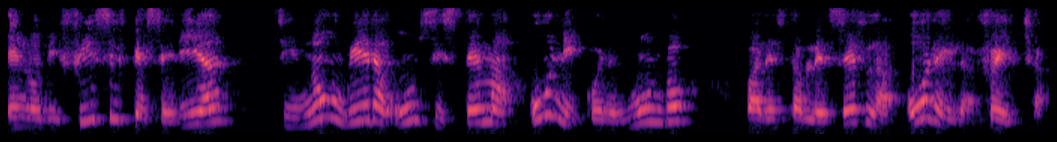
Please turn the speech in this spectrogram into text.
en lo difícil que sería si no hubiera un sistema único en el mundo para establecer la hora y la fecha.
